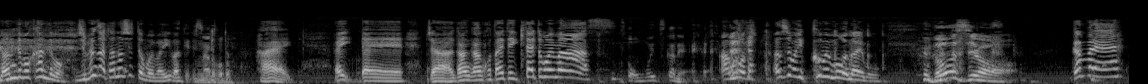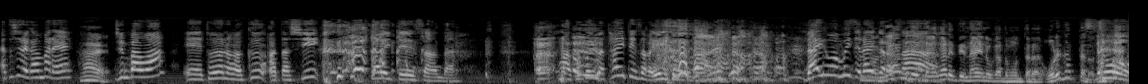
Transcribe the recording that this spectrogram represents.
何でもかんでも自分が楽しいと思えばいいわけですなるほど。はい。はいえー、じゃあガンガン答えていきたいと思います。思いつかねあもう私も1個目もうないもん。どうしよ頑張れ。私ら頑張れ。うはい。順番は、えー、豊永くん私大天さんだ。まあここ今大天さんが読むと思うんだよね。台本見てないからさ。なんで流れてないのかと思ったら俺だったのそうね。もう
